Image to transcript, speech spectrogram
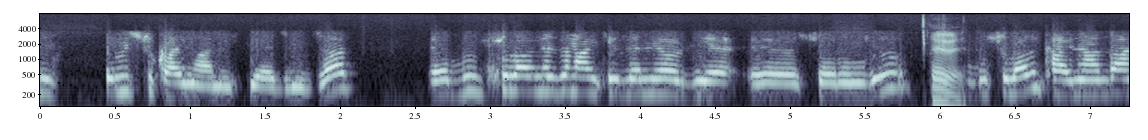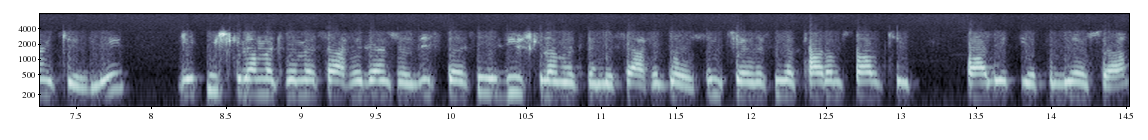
biz temiz su kaynağına ihtiyacımız var. E, bu sular ne zaman kirleniyor diye e, soruldu. Evet. Bu suların kaynağından kirli. 70 kilometre mesafeden söz isterse 700 kilometre mesafede olsun. Çevresinde tarımsal ki faaliyet yapılıyorsa,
